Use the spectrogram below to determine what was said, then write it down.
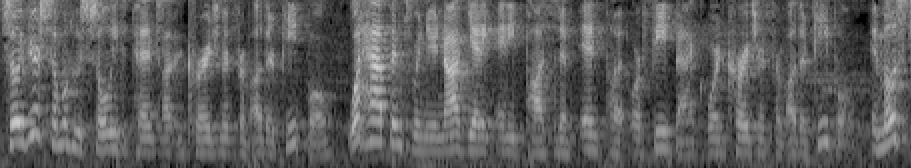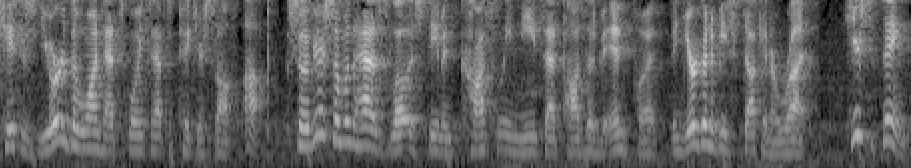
So, if you're someone who solely depends on encouragement from other people, what happens when you're not getting any positive input or feedback or encouragement from other people? In most cases, you're the one that's going to have to pick yourself up. So, if you're someone that has low esteem and constantly needs that positive input, then you're going to be stuck in a rut. Here's the thing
